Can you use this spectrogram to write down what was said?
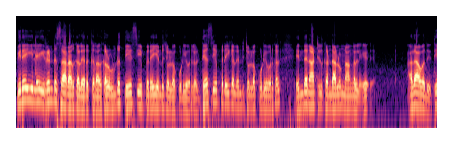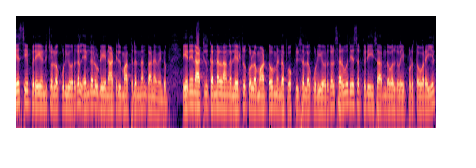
பிறையிலே இரண்டு சாரார்கள் இருக்கிறார்கள். ஒன்று தேசிய பிறை என்று சொல்லக்கூடியவர்கள். தேசிய பிறைகள் என்று சொல்லக்கூடியவர்கள் எந்த நாட்டில் கண்டாலும் நாங்கள் எ- அதாவது தேசிய பிறை என்று சொல்லக்கூடியவர்கள் எங்களுடைய நாட்டில் மாத்திரம்தான் காண வேண்டும். ஏனைய நாட்டில் கண்டால் நாங்கள் ஏற்றுக்கொள்ள மாட்டோம் என்ற போக்கில் சொல்லக்கூடியவர்கள் சர்வதேச பிறையை சார்ந்தவர்களை பொறுத்தவரையில்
